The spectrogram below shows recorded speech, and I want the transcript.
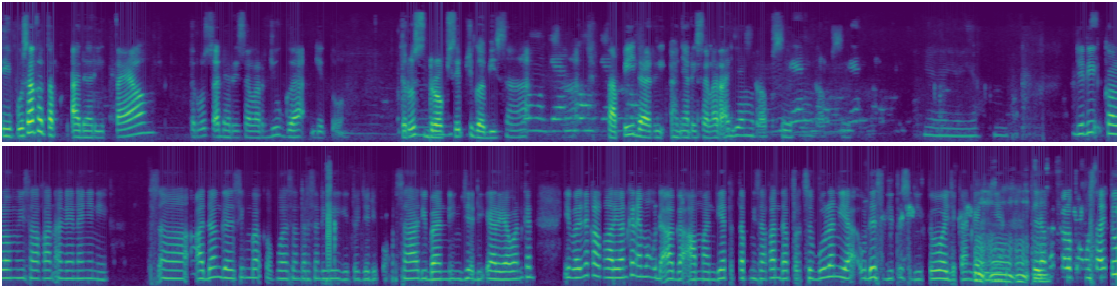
Di pusat tetap ada retail, terus ada reseller juga gitu. Terus Hmm. dropship juga bisa, tapi dari hanya reseller aja yang dropship. Iya iya iya. Hmm. Jadi kalau misalkan ada yang nanya nih, eh, ada nggak sih Mbak kepuasan tersendiri gitu jadi pengusaha dibanding jadi karyawan kan? Ibaratnya kalau karyawan kan emang udah agak aman dia tetap misalkan dapat sebulan ya udah segitu segitu aja kan gajinya. Sedangkan kalau pengusaha itu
